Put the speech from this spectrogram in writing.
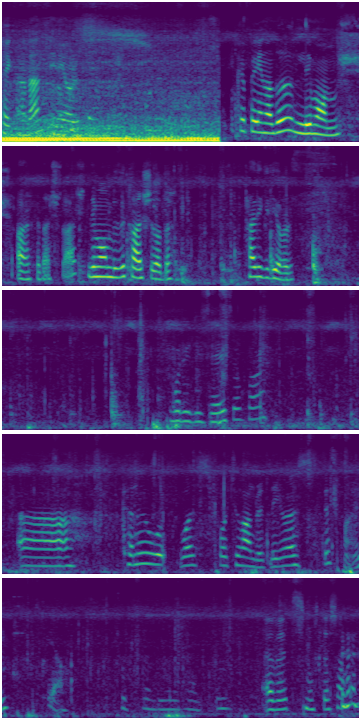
tekneden iniyoruz. Bu köpeğin adı Limon'muş arkadaşlar. Limon bizi karşıladı. Hadi gidiyoruz. What did he say so far? Uh, canoe was for 200 liras. That's fine. Yeah. Evet, muhteşem.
